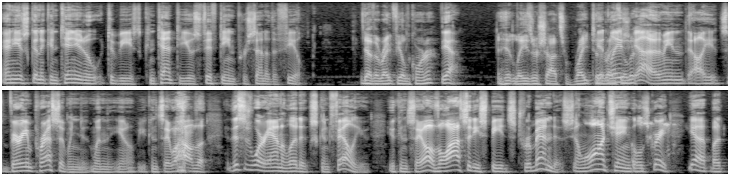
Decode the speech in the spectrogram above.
and he's going to continue to, to be content to use 15% of the field. Yeah, the right field corner Yeah. And hit laser shots right to It the right lays- fielder. yeah, I mean, uh, it's very impressive when you, when you know you can say, "Well, the, this is where analytics can fail you." You can say, "Oh, velocity speed's tremendous, and launch angle is great." Yeah, but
